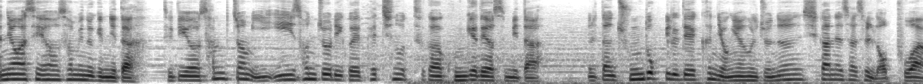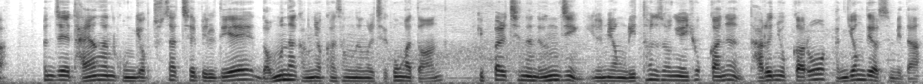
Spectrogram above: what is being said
안녕하세요 서민욱입니다. 드디어 3.22 선조리그의 패치노트가 공개되었습니다. 일단 중독 빌드에 큰 영향을 주는 시간의 사슬 너프와 현재 다양한 공격 투사체 빌드에 너무나 강력한 성능을 제공하던 빗발치는 응징, 일명 리턴성의 효과는 다른 효과로 변경되었습니다.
